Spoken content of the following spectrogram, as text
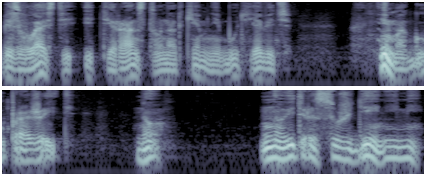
Без власти и тиранства над кем-нибудь я ведь не могу прожить. Но, но ведь рассуждениями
